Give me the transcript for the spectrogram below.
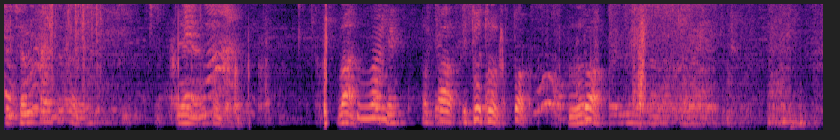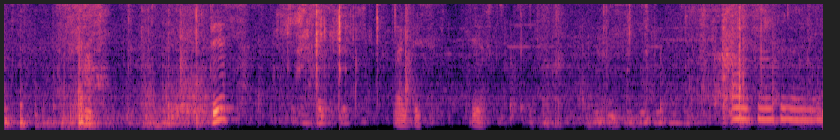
Çaçanın hikayesini alayım. Yerine sen de. Var. One. Okay. Okay. Tu tu. Stop. Hı. Stop. This. Like this. Here. Ağzını kırarım.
